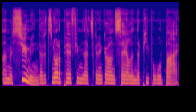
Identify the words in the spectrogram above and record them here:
I'm assuming that it's not a perfume that's going to go on sale and that people will buy.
